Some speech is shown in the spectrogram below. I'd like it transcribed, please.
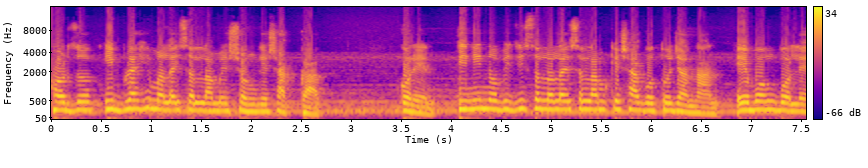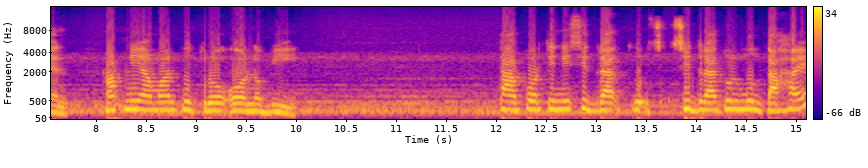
হরজত ইব্রাহিম আলাইসাল্লামের সঙ্গে সাক্ষাৎ করেন। তিনি নবীজি সাল্লা সাল্লামকে স্বাগত জানান এবং বলেন, আপনি আমার পুত্র ও নবী। তারপর তিনি সিদ্রাতুল মুনতাহায়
